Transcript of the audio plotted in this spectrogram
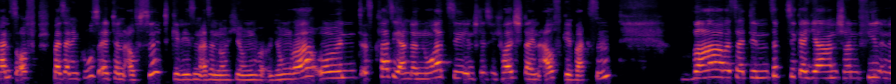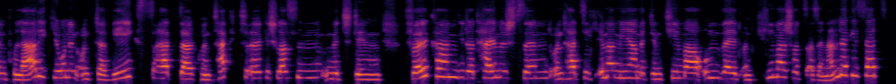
ganz oft bei seinen Großeltern auf Sylt gewesen, als er noch jung, jung war und ist quasi an der Nordsee in Schleswig-Holstein aufgewachsen war aber seit den 70er Jahren schon viel in den Polarregionen unterwegs, hat da Kontakt äh, geschlossen mit den Völkern, die dort heimisch sind und hat sich immer mehr mit dem Thema Umwelt- und Klimaschutz auseinandergesetzt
